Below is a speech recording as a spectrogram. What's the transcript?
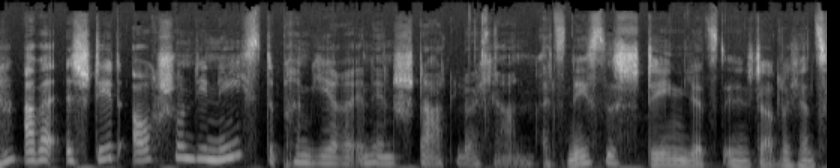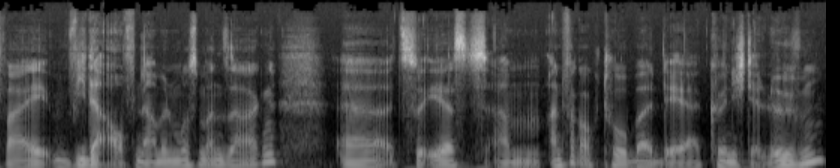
Mhm. aber es steht auch schon die nächste Premiere in den Startlöchern. Als nächstes stehen jetzt in den Startlöchern zwei Wiederaufnahmen, muss man sagen. Äh, zuerst am Anfang Oktober der König der Löwen.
